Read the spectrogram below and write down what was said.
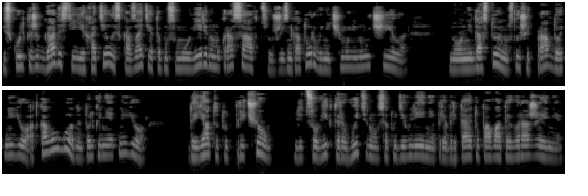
И сколько же гадостей ей хотелось сказать этому самоуверенному красавцу, жизнь которого ничему не научила. Но он недостоин услышать правду от нее, от кого угодно, только не от нее. «Да я-то тут при чем?» Лицо Виктора вытянулось от удивления, приобретая туповатое выражение.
